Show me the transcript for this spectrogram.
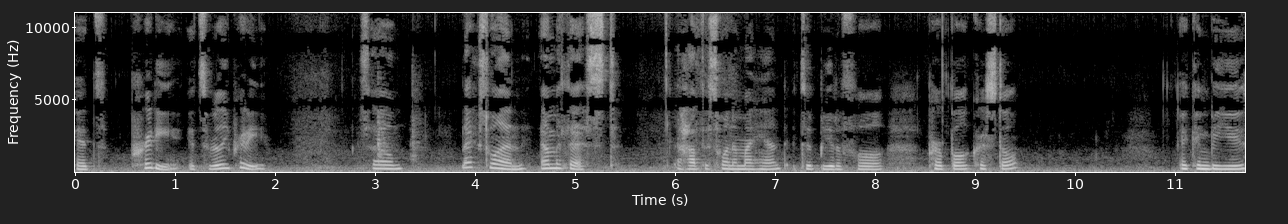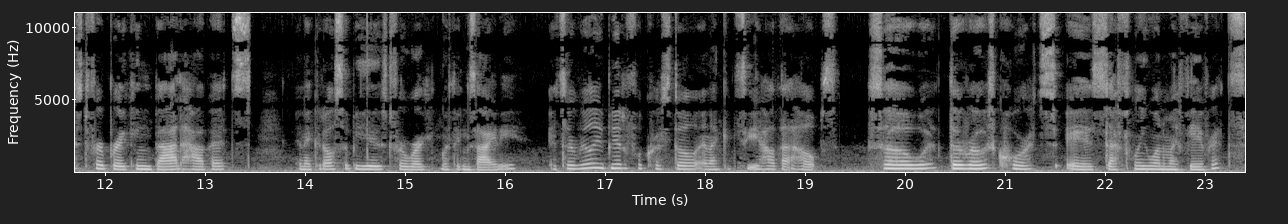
It's pretty. It's really pretty. So, next one, amethyst. I have this one in my hand. It's a beautiful purple crystal. It can be used for breaking bad habits, and it could also be used for working with anxiety. It's a really beautiful crystal, and I can see how that helps. So, the rose quartz is definitely one of my favorites.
